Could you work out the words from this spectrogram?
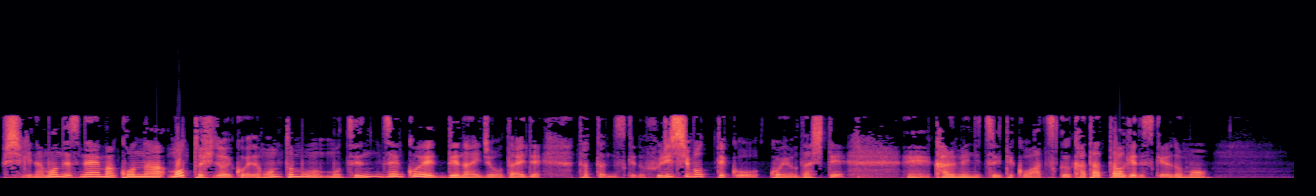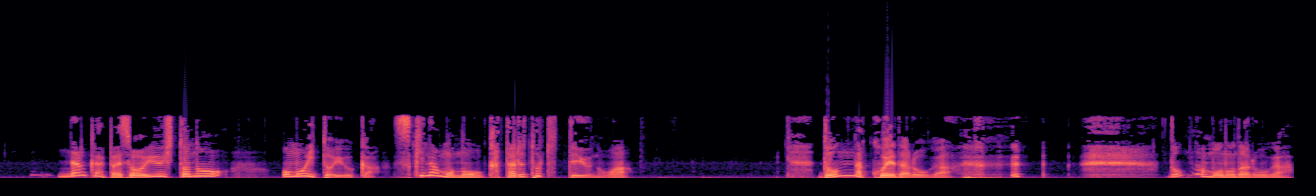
不思議なもんですね。まあこんなもっとひどい声で、本当もうもう全然声出ない状態でだったんですけど、振り絞ってこう声を出して、えー、カルメンについてこう熱く語ったわけですけれども、なんかやっぱりそういう人の思いというか、好きなものを語るときっていうのは、どんな声だろうが どんなものだろうが、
